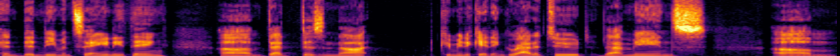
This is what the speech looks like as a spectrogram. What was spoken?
and didn't even say anything, um, that does not communicate ingratitude. That means um,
